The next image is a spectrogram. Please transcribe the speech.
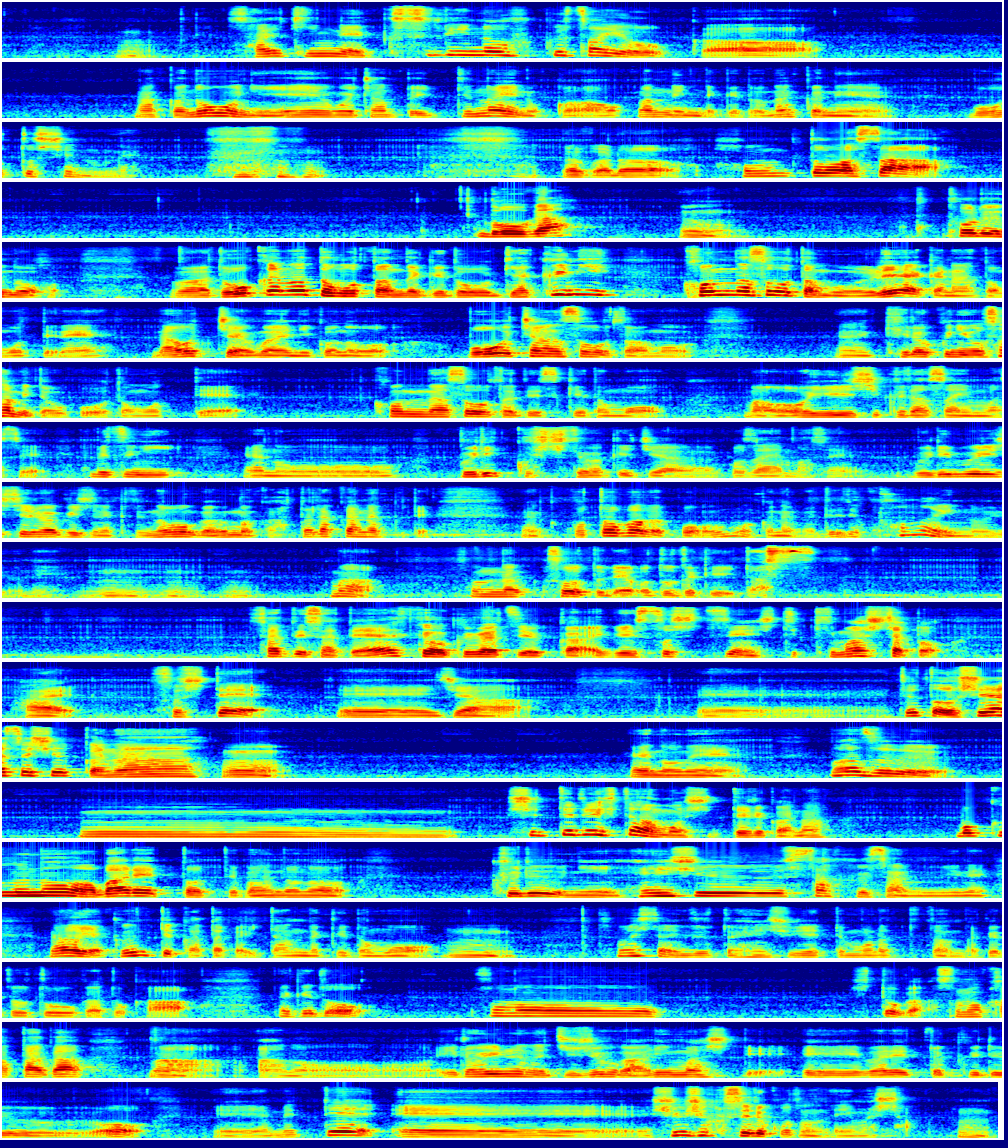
うん、最近ね薬の副作用かなんか脳に栄養がちゃんといってないのかわかんないんだけどなんかねぼーっとしてんのね。だから本当はさ動画うん。撮るのはどうかなと思ったんだけど逆にこんなソータもレアかなと思ってね。治っちゃう前にこの坊ちゃんソータも記録に収めておこうと思ってこんな操作ですけどもまあお許しくださいませ。別にあのブリッコしてるわけじゃございません。ブリブリしてるわけじゃなくて脳がうまく働かなくてなんか言葉がこううまくなんか出てこないのよね。うんうんうん。まあそんなソートでお届けいたす。さてさて今日9月4日ゲスト出演してきましたとはいそして、えー、じゃあえー、ちょっとお知らせしよっかな。うん。あのね、まず、うーん、知ってる人はもう知ってるかな。僕のバレットってバンドのクルーに編集スタッフさんにね、直哉くんっていう方がいたんだけども、うん。その人にずっと編集やってもらってたんだけど、動画とか。だけど、その人がその方がまああのいろいろな事情がありまして、えー、バレットクルーを、えー、辞めて、えー、就職することになりました、うん、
